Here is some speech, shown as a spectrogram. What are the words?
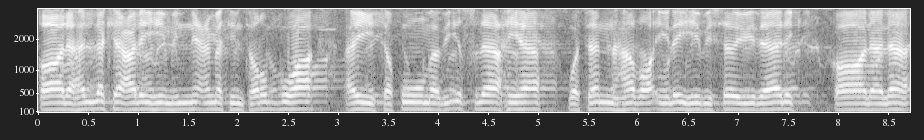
قال هل لك عليه من نعمة تربها؟ أي تقوم بإصلاحها وتنهض إليه بسبب ذلك؟ قال لا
